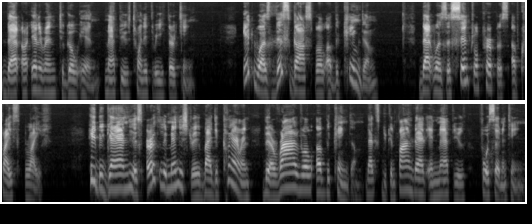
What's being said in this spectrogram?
that are entering to go in. Matthew 23 13. It was this gospel of the kingdom that was the central purpose of Christ's life. He began his earthly ministry by declaring the arrival of the kingdom. That's you can find that in Matthew 4:17.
